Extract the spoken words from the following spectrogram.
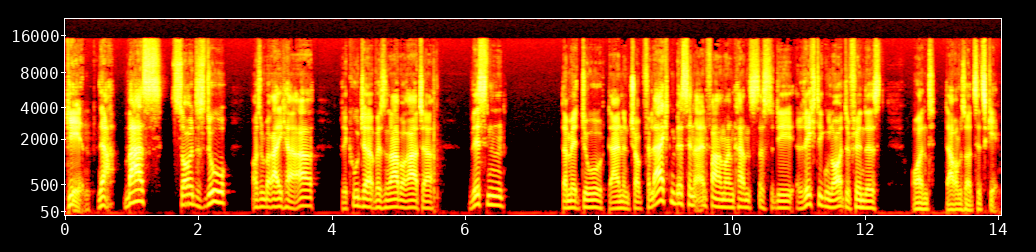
gehen. Ja, was solltest du aus dem Bereich HR, Recruiter, Personalberater wissen, damit du deinen Job vielleicht ein bisschen einfacher machen kannst, dass du die richtigen Leute findest. Und darum soll es jetzt gehen.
